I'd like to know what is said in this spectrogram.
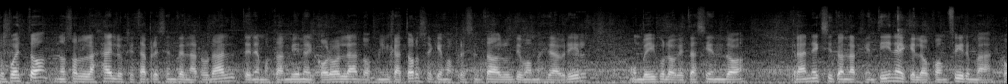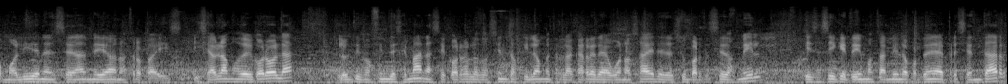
Supuesto, no solo la Hilux que está presente en la rural, tenemos también el Corolla 2014 que hemos presentado el último mes de abril, un vehículo que está haciendo gran éxito en la Argentina y que lo confirma como líder en el sedán mediado de nuestro país. Y si hablamos del Corolla, el último fin de semana se corrió los 200 kilómetros la carrera de Buenos Aires del Super TC 2000 y es así que tuvimos también la oportunidad de presentar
